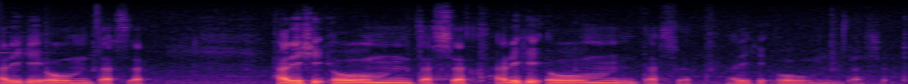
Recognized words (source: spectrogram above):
हरि ओम तत्सत, हरि ओम तत्सत, हरि ओम तत्सत, हरि ओम तत्सत।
